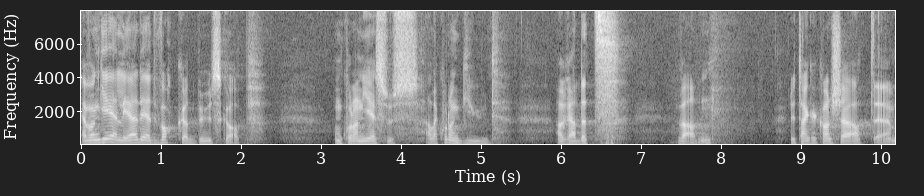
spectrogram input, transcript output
Evangeliet det er et vakkert budskap om hvordan Jesus, eller hvordan Gud, har reddet verden. Du tenker kanskje at eh,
